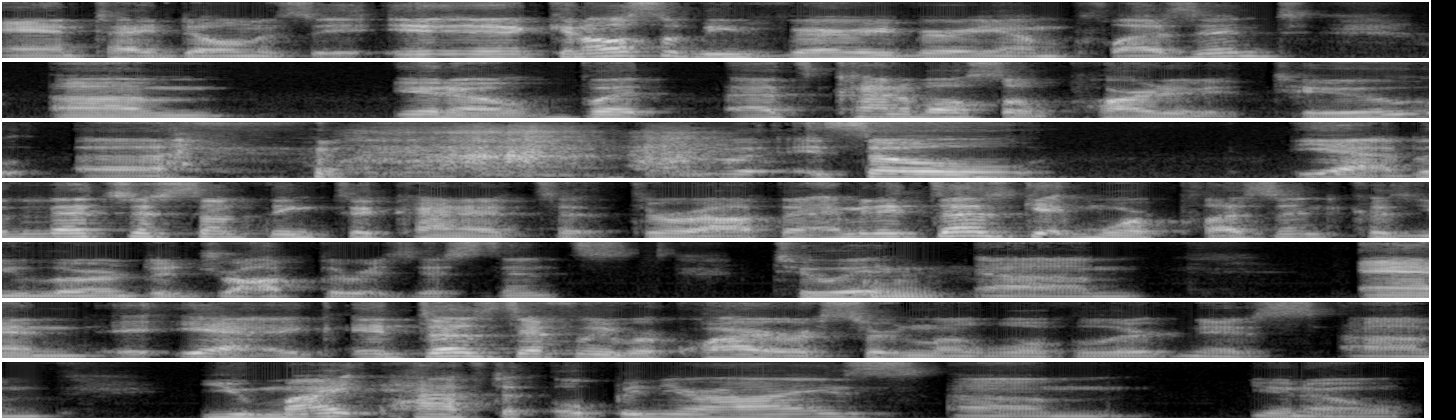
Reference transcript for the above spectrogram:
anti-dullness. It, it, it, can also be very very unpleasant. Um, you know, but that's kind of also part of it too. Uh, so yeah, but that's just something to kind of to throw out there. I mean, it does get more pleasant because you learn to drop the resistance to it. Mm. Um, and it, yeah, it, it, does definitely require a certain level of alertness. Um, you might have to open your eyes. Um, you know,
